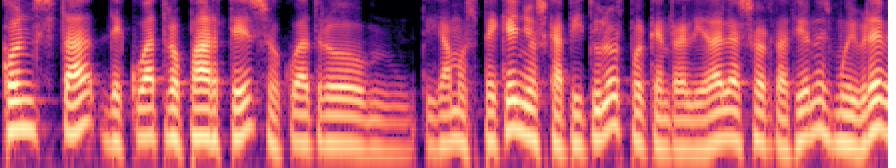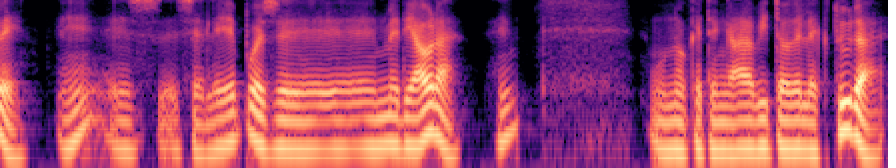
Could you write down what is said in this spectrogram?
consta de cuatro partes o cuatro, digamos, pequeños capítulos, porque en realidad la exhortación es muy breve. ¿eh? se lee pues en media hora uno que tenga hábito de lectura.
